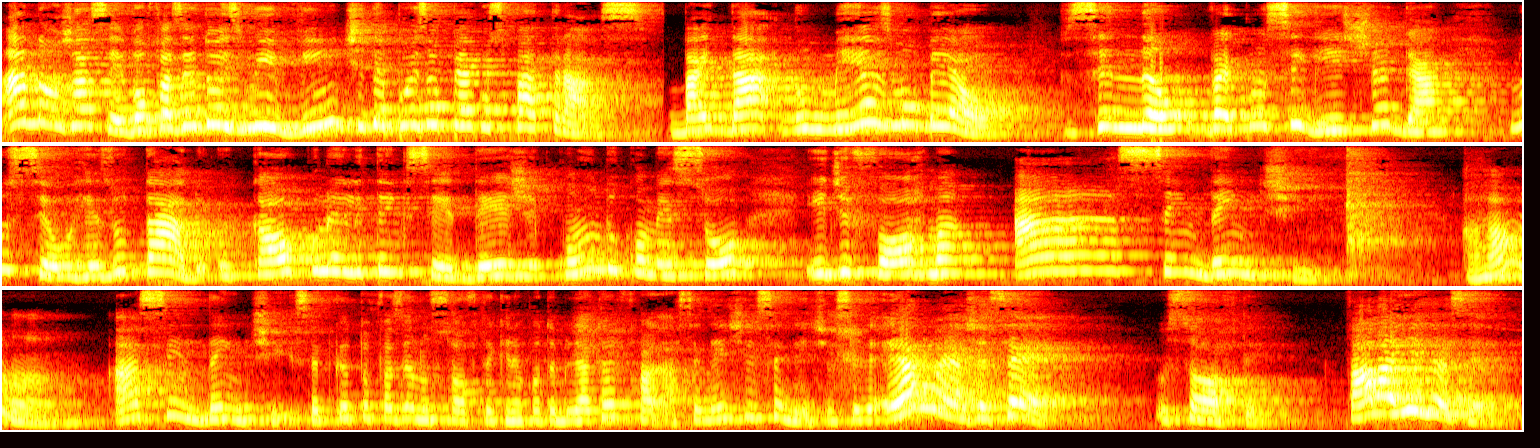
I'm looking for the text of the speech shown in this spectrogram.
Ah, não, já sei. Vou fazer 2020 e depois eu pego os para trás. Vai dar no mesmo BO. Você não vai conseguir chegar no seu resultado. O cálculo ele tem que ser desde quando começou e de forma ascendente. Ah, ascendente. Isso é porque eu estou fazendo software aqui na contabilidade. Então ascendente e descendente. ascendente. É ou não é, Gessé? O software. Fala aí, Gessé.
